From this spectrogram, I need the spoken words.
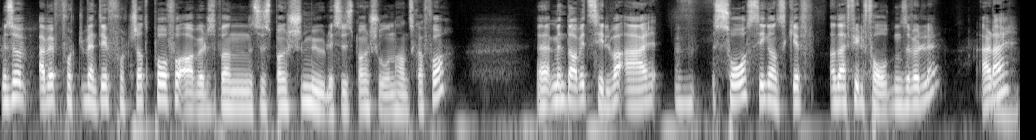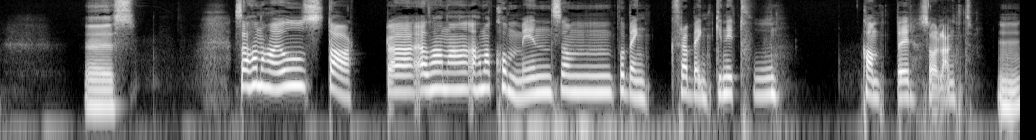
Men så vi fort, venter vi fortsatt på å få avgjørelse på den suspens, mulige suspensjonen han skal få. Eh, Men David Silva er så å si ganske Det er Phil Foden, selvfølgelig, er der. S- Så han har jo starta Altså, han har, han har kommet inn som på benk, fra benken i to kamper så langt. Mm.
